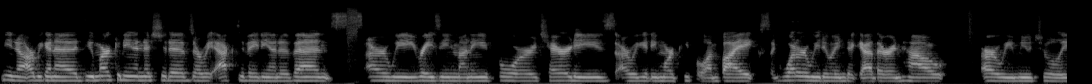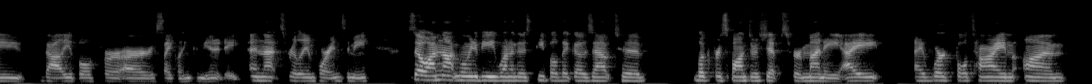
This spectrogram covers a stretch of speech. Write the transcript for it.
you know are we going to do marketing initiatives? Are we activating at events? Are we raising money for charities? Are we getting more people on bikes? Like what are we doing together and how are we mutually valuable for our cycling community? And that's really important to me. So I'm not going to be one of those people that goes out to look for sponsorships for money. I I work full time. Um,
